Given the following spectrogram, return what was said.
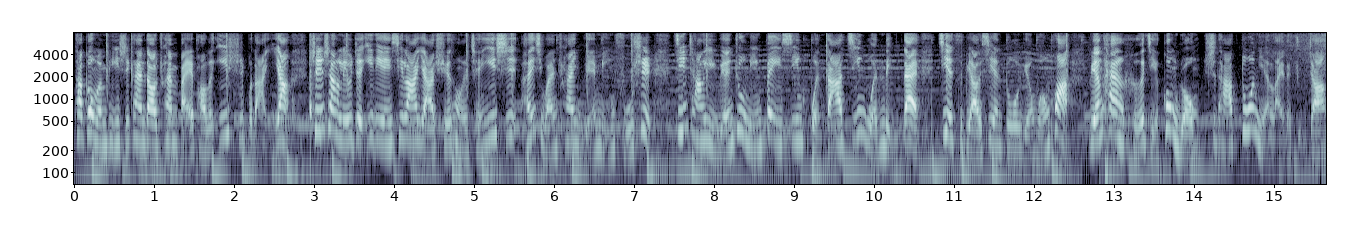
他跟我们平时看到穿白袍的医师不大一样，身上流着一点希拉雅血统的陈医师很喜欢穿原名服饰，经常以原住民背心混搭经文领。代借此表现多元文化，原汉和解共荣是他多年来的主张。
